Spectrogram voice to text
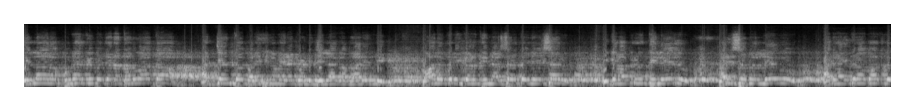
జిల్లాలో పునర్విభజన తరువాత అత్యంత బలహీనమైనటువంటి జిల్లాగా మారింది. పాలకులు ఇక్కడ దీన్ని అశ్రద్ధ చేశారు. ఇక్కడ అభివృద్ధి లేదు పరిశ్రమలు లేవు. అటు హైదరాబాద్కు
